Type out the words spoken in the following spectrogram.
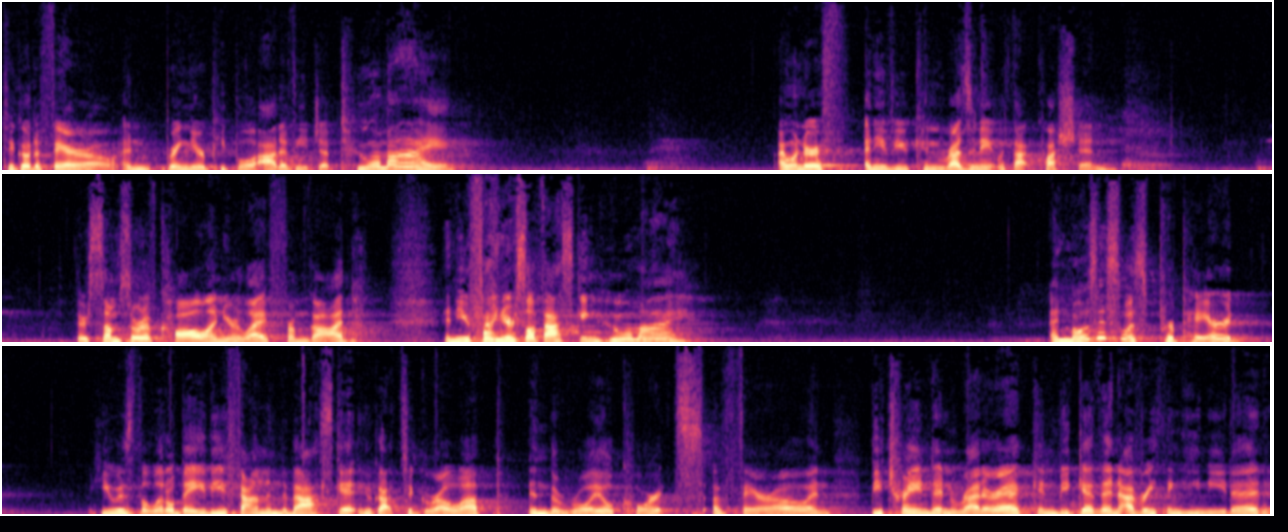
to go to Pharaoh and bring your people out of Egypt? Who am I? I wonder if any of you can resonate with that question. There's some sort of call on your life from God, and you find yourself asking, Who am I? And Moses was prepared. He was the little baby found in the basket who got to grow up in the royal courts of Pharaoh and be trained in rhetoric and be given everything he needed.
